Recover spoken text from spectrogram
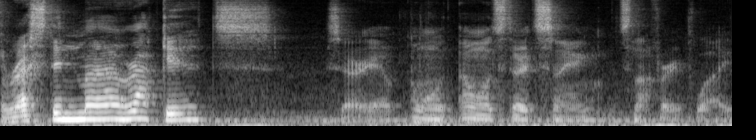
Thrust in my rockets. Sorry, I, I, won't. I won't start saying. It's not very polite.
